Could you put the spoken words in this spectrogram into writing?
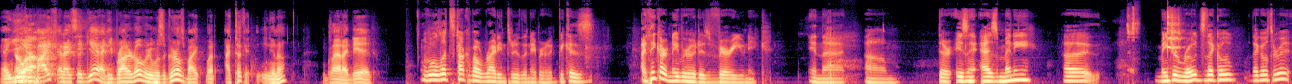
And you Oh, want wow. a bike?" And I said, "Yeah." And he brought it over. It was a girl's bike, but I took it. You know, I'm glad I did. Well, let's talk about riding through the neighborhood because I think our neighborhood is very unique in that um, there isn't as many uh, major roads that go that go through it.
